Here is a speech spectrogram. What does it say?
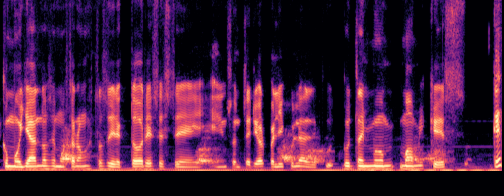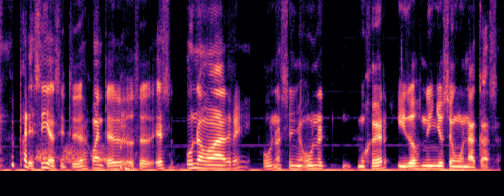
como ya nos demostraron estos directores este en su anterior película de Good Time Mommy, que es que es muy parecida, si te das cuenta. Es, una madre, una señora, una mujer y dos niños en una casa,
